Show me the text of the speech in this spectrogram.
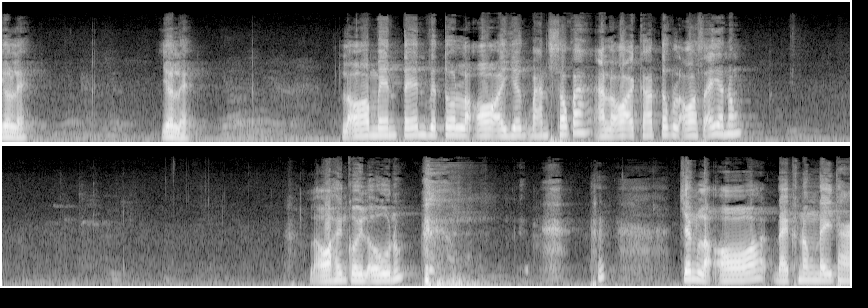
យល់ទេយល់ទេ ល្អមែនតេនវាទល់ល្អឲ្យយើងបានសុខអាល្អឲ្យកើតទុកល្អស្អីអានោះល្អឲ្យអង្គុយល្អនោះចឹងល្អដែលក្នុងន័យថា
